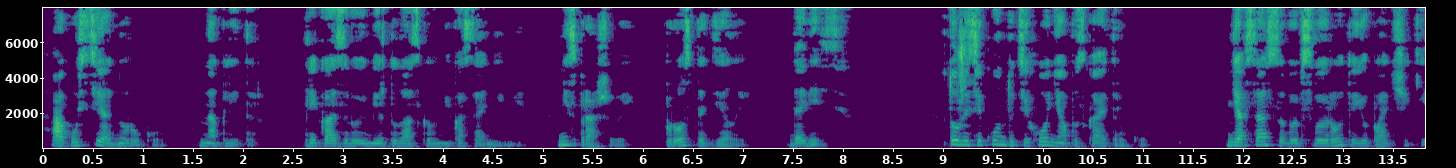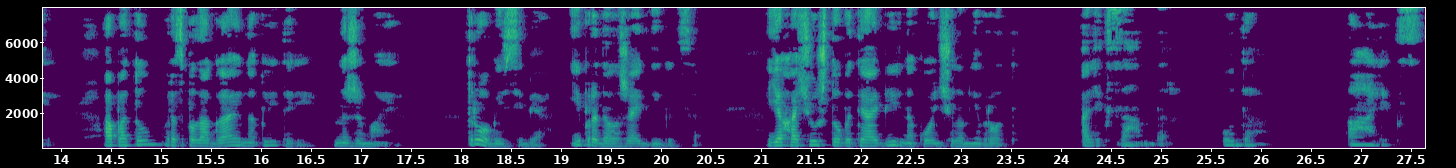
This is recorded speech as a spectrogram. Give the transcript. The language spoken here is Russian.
Опусти одну руку на клитор. Приказываю между ласковыми касаниями. Не спрашивай, просто делай. Доверься. В ту же секунду тихоня опускает руку. Я всасываю в свой рот ее пальчики, а потом располагаю на клиторе, нажимая. Трогай себя и продолжай двигаться. Я хочу, чтобы ты обильно кончила мне в рот. Александр. О да. Алекс.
